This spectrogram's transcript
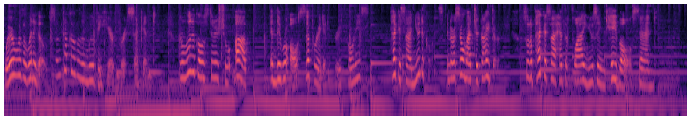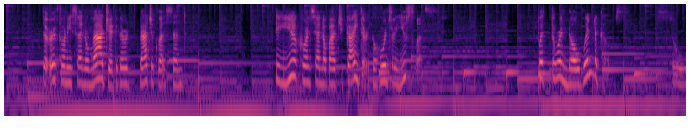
where were the Wendigos? So I'm talking about the movie here for a second. The Wendigos didn't show up, and they were all separated. Earth ponies, Pegasi, and unicorns, and there was no magic either so the Pegasus had to fly using cables, and the Earth Bunnies had no magic, they were magicless, and the unicorns had no magic either, the horns are useless. But there were no wendigos. So.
